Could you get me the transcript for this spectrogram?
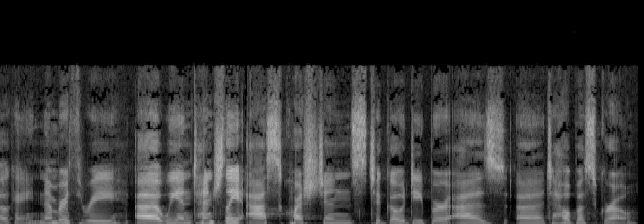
Okay, number three, uh, we intentionally ask questions to go deeper as uh, to help us grow.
